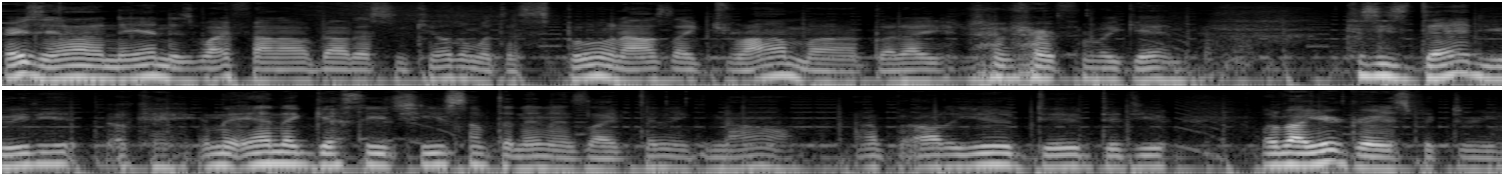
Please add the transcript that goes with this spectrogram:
Crazy, huh? In the end, his wife found out about us and killed him with a spoon. I was like, drama, but I never heard from again. Cause he's dead, you idiot. Okay. In the end, I guess he achieved something in his life, didn't he? No. How about you, dude? Did you? What about your greatest victory?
